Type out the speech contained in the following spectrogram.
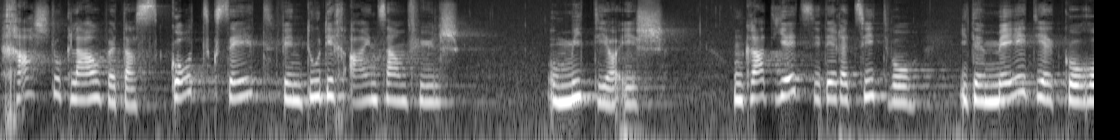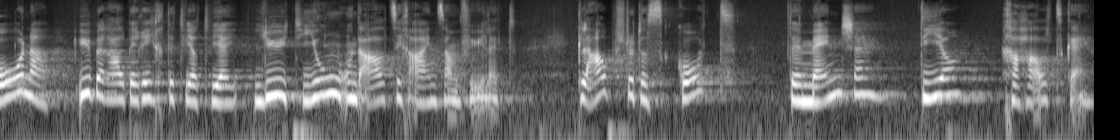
Kannst du glauben, dass Gott sieht, wenn du dich einsam fühlst und mit dir ist? Und gerade jetzt in dieser Zeit, wo in den Medien Corona überall berichtet wird, wie Leute, jung und alt, sich einsam fühlen. Glaubst du, dass Gott den Menschen dir Halt geben kann?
